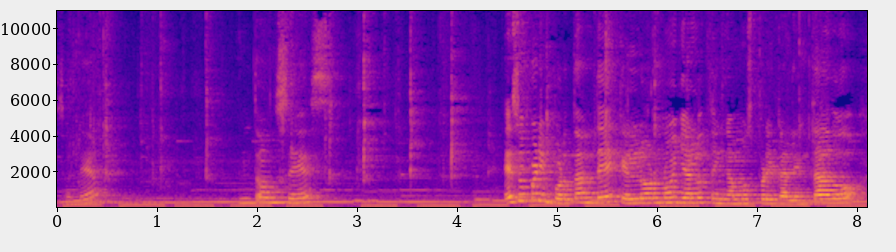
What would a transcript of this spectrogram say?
¿Sale? Entonces, es súper importante que el horno ya lo tengamos precalentado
